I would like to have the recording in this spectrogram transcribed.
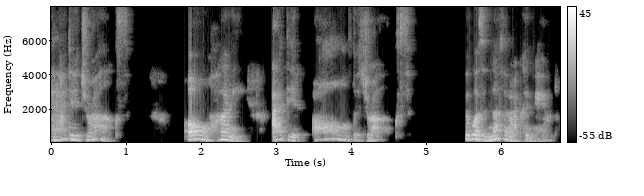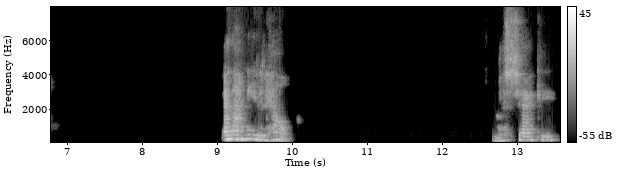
And I did drugs. Oh, honey, I did all the drugs. There wasn't nothing I couldn't handle. And I needed help. Miss Jackie,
